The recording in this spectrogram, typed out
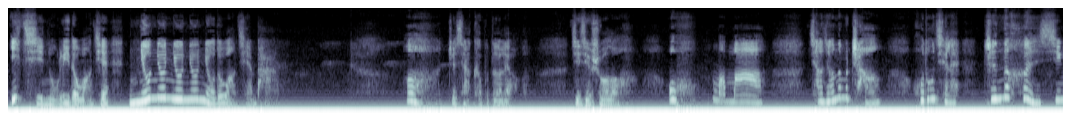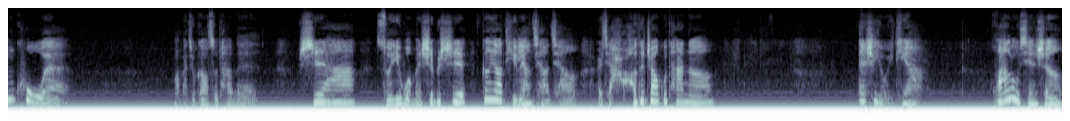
一起努力的往前扭扭扭扭扭的往前爬，哦，这下可不得了了！姐姐说了：“哦，妈妈，强强那么长，活动起来真的很辛苦哎。”妈妈就告诉他们：“是啊，所以我们是不是更要体谅强强，而且好好的照顾他呢？”但是有一天啊，花鹿先生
